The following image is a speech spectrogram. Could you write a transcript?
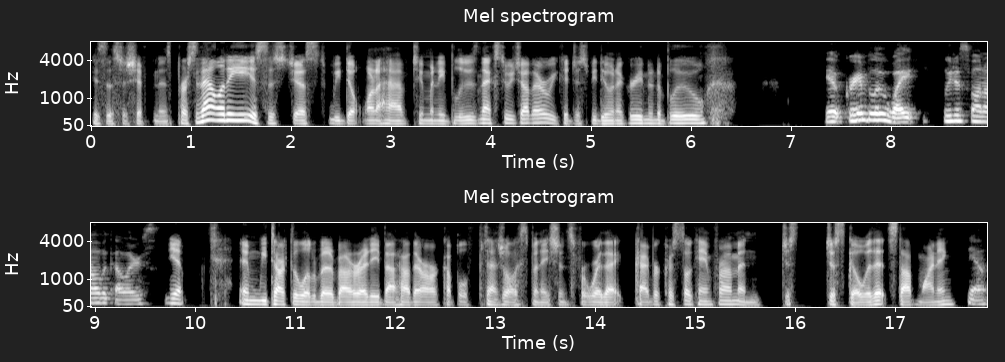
Is this a shift in his personality? Is this just we don't want to have too many blues next to each other? We could just be doing a green and a blue. Yep, green, blue, white. We just want all the colors. Yep. And we talked a little bit about already about how there are a couple of potential explanations for where that kyber crystal came from, and just just go with it. Stop whining. Yeah.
